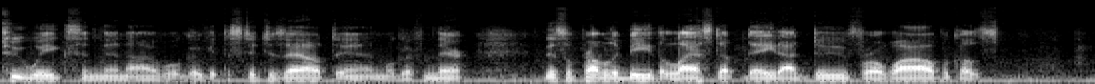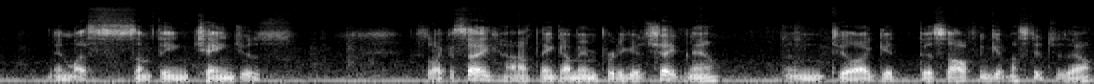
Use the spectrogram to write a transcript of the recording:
two weeks and then I will go get the stitches out and we'll go from there. This will probably be the last update I do for a while because unless something changes. So like I say, I think I'm in pretty good shape now until I get this off and get my stitches out.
